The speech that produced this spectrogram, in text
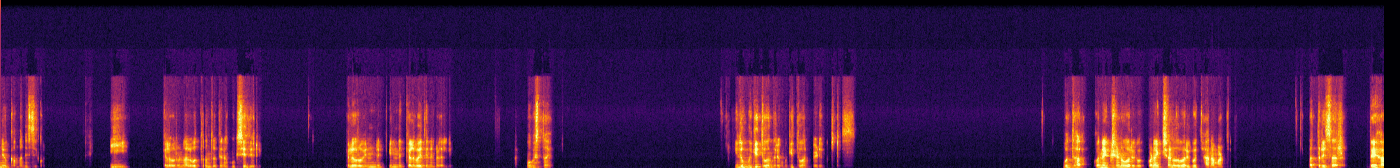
ನೀವು ಗಮನಿಸಿಕೊಳ್ಳಿ. ಈ ಕೆಲವರು ನಲವತ್ತೊಂದು ದಿನ ಮುಗಿಸಿದ್ದೀರಿ. ಕೆಲವರು ಇನ್ನು ಇನ್ನು ಕೆಲವೇ ದಿನಗಳಲ್ಲಿ ಮುಗಿಸ್ತಾ ಇದು ಮುಗಿತು ಅಂದ್ರೆ ಮುಗೀತು ಅನ್ಬೇಡಿ ಮಾಸ್ಟರ್ಸ್. ಬುದ್ಧ ಕೊನೆ ಕ್ಷಣವರೆಗೂ, ಕೊನೆ ಕ್ಷಣದವರೆಗೂ ಧ್ಯಾನ ಮಾಡ್ತಿದ್ದ. ಅತ್ರಿ ಸರ್, ದೇಹ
